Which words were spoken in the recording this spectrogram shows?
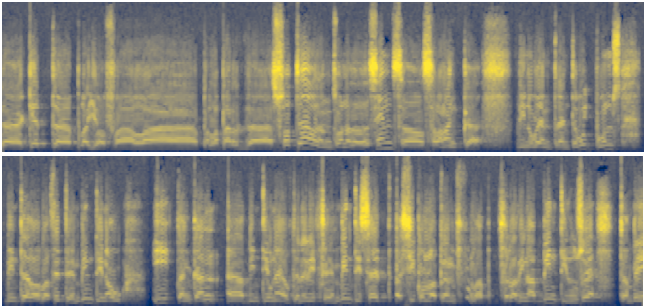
d'aquest eh, playoff. A la, per la part de sota, en zona de descens, el Salamanca, 19è amb 38 punts, 20è l'Albacete amb 29 i tancant eh, 21è el Tenerife amb 27, així com la, la Ponferradina 22è també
